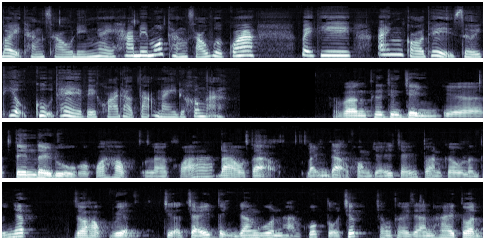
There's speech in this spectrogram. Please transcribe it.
7 tháng 6 đến ngày 21 tháng 6 vừa qua. Vậy thì anh có thể giới thiệu cụ thể về khóa đào tạo này được không ạ? Vâng, thưa chương trình, thì ờ, tên đầy đủ của khóa học là khóa đào tạo lãnh đạo phòng cháy chữa cháy toàn cầu lần thứ nhất do Học viện Chữa cháy tỉnh Gangwon, Hàn Quốc tổ chức trong thời gian 2 tuần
